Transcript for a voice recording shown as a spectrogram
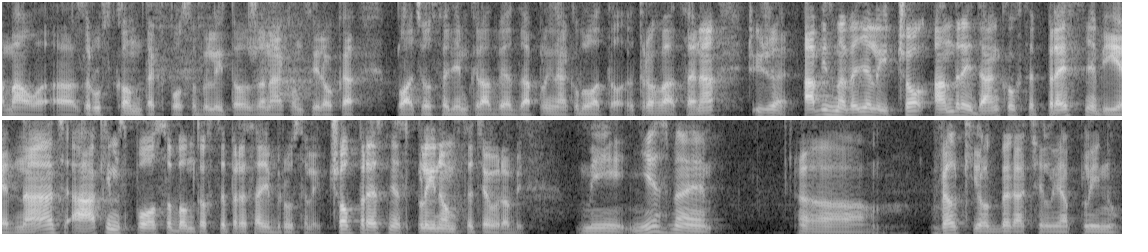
mal s Ruskom, tak spôsobili to, že na konci roka platil 7 krát viac za plyn, ako bola trhová cena. Čiže aby sme vedeli, čo Andrej Danko chce presne vyjednať a akým spôsobom to chce presadiť v Bruseli. Čo presne s plynom chcete urobiť? My nie sme uh, veľkí odberatelia plynu,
